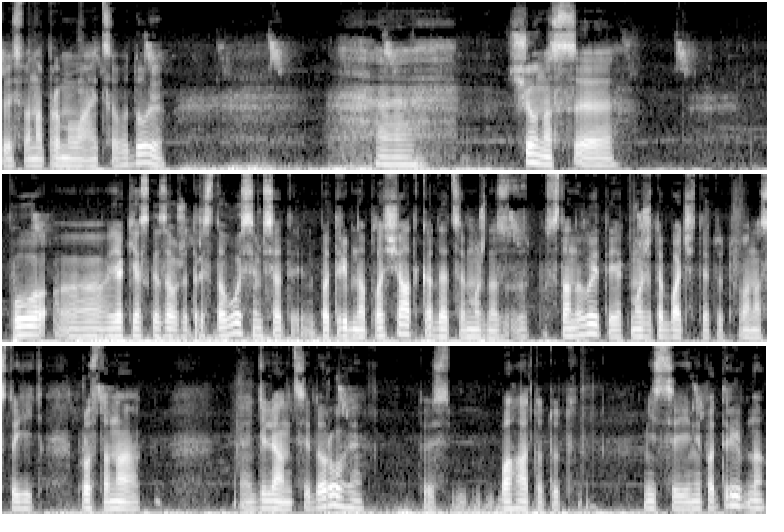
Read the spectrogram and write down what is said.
тобто вона промивається водою. Е, Що у нас по, як я сказав, вже 380 потрібна площадка, де це можна встановити. Як можете бачити, тут вона стоїть просто на ділянці дороги. Тобто багато тут місця їй не потрібно.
